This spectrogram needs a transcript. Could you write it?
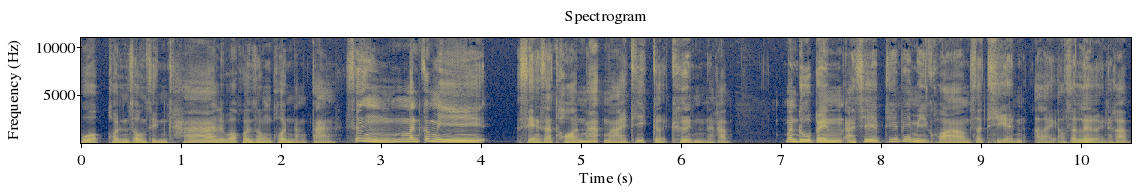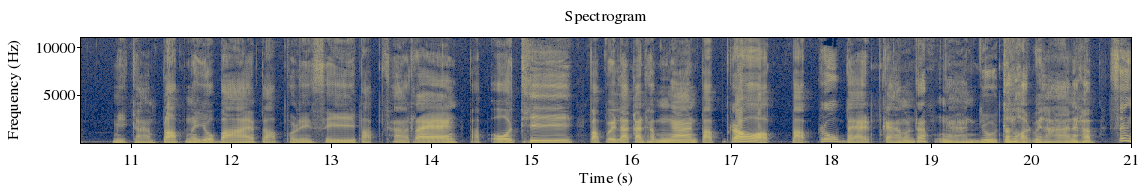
พวกขนส่งสินค้าหรือว่าขนส่งคนต่างๆ ซึ่งมันก็มีเสียงสะท้อนมากมายที่เกิดขึ้นนะครับ มันดูเป็นอาชีพที่ไม่มีความเสถียรอะไรเอาซะเลยนะครับ มีการปรับนโยบาย ปรับ policy ปรับค่าแรง ปรับ OT ปรับเวลาการทำงาน ปรับรอบ ปรับรูปแบบการรับงานอยู่ตลอดเวลานะครับ ซึ่ง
